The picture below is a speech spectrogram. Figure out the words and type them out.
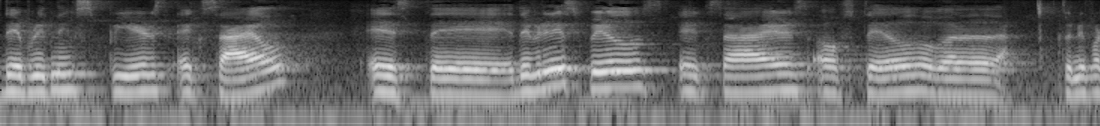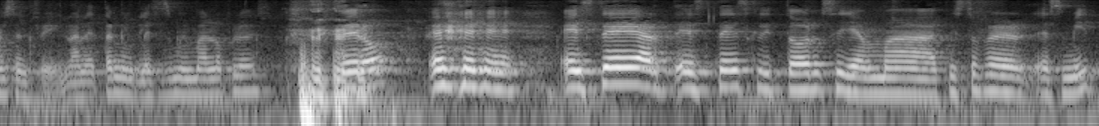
The Britney Spears Exile, este, The Britney Spears Exiles of Tale, bla, bla, bla, 21st Century. La neta, mi inglés es muy malo, plebes. Pero este, este escritor se llama Christopher Smith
